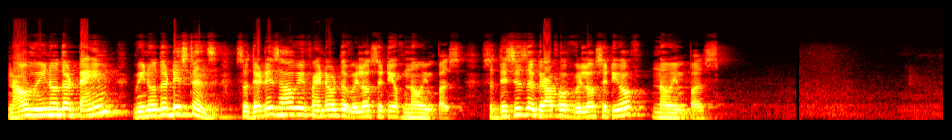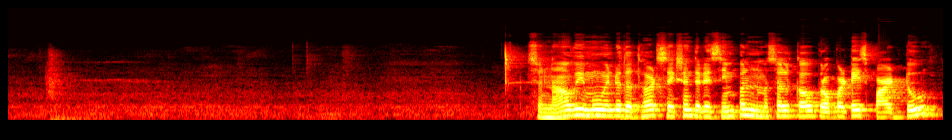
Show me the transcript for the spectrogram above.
now we know the time we know the distance. So that is how we find out the velocity of nerve impulse. So this is the graph of velocity of nerve impulse. So now we move into the third section that is simple muscle curve properties part 2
